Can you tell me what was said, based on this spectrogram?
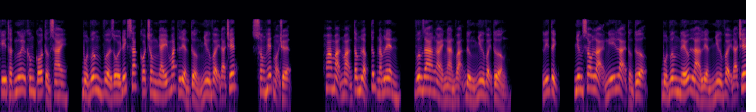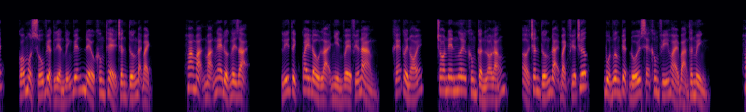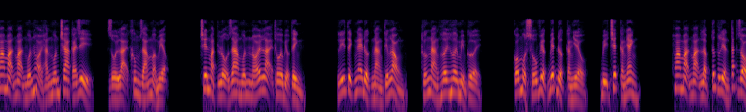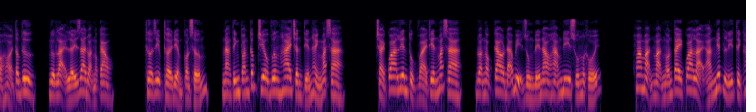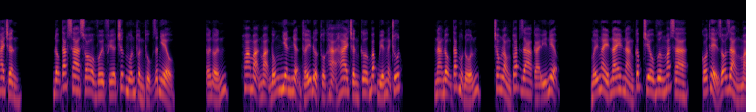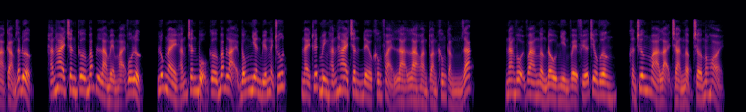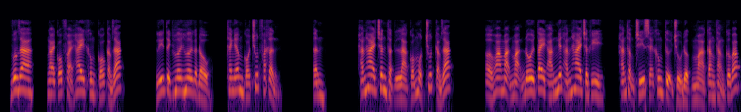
Kỳ thật ngươi không có tưởng sai, bổn vương vừa rồi đích xác có trong nháy mắt liền tưởng như vậy đã chết, xong hết mọi chuyện. Hoa mạn mạn tâm lập tức nắm lên, vương gia ngài ngàn vạn đừng như vậy tưởng. Lý tịch, nhưng sau lại nghĩ lại tưởng tượng, bổn vương nếu là liền như vậy đã chết, có một số việc liền vĩnh viễn đều không thể chân tướng đại bạch. Hoa mạn mạn nghe được ngây dại. Lý tịch quay đầu lại nhìn về phía nàng, khẽ cười nói, cho nên ngươi không cần lo lắng, ở chân tướng đại bạch phía trước, bổn vương tuyệt đối sẽ không phí hoài bản thân mình. Hoa mạn mạn muốn hỏi hắn muốn tra cái gì, rồi lại không dám mở miệng. Trên mặt lộ ra muốn nói lại thôi biểu tình. Lý tịch nghe được nàng tiếng lòng, hướng nàng hơi hơi mỉm cười. Có một số việc biết được càng nhiều, bị chết càng nhanh. Hoa mạn mạn lập tức liền tắt dò hỏi tâm tư, ngược lại lấy ra đoạn ngọc cao. Thừa dịp thời điểm còn sớm, nàng tính toán cấp chiêu vương hai chân tiến hành massage. Trải qua liên tục vài thiên massage, đoạn ngọc cao đã bị dùng đến ao hãm đi xuống một khối. Hoa mạn mạn ngón tay qua lại án miết lý tịch hai chân. Động tác xa so với phía trước muốn thuần thục rất nhiều. Ấn ấn, hoa mạn mạn bỗng nhiên nhận thấy được thuộc hạ hai chân cơ bắp biến ngạch chút. Nàng động tác một đốn, trong lòng toát ra cái ý niệm. Mấy ngày nay nàng cấp chiêu vương massage, có thể rõ ràng mà cảm giác được, hắn hai chân cơ bắp là mềm mại vô lực, lúc này hắn chân bộ cơ bắp lại bỗng nhiên biến ngạch chút, này thuyết minh hắn hai chân đều không phải là là hoàn toàn không cảm giác. Nàng vội vàng ngẩng đầu nhìn về phía chiêu vương, khẩn trương mà lại tràn ngập chờ mong hỏi. Vương ra, ngài có phải hay không có cảm giác? Lý tịch hơi hơi gật đầu, thanh âm có chút phát khẩn. ân Hắn hai chân thật là có một chút cảm giác. Ở hoa mạn mạn đôi tay án miết hắn hai chân khi, hắn thậm chí sẽ không tự chủ được mà căng thẳng cơ bắp.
